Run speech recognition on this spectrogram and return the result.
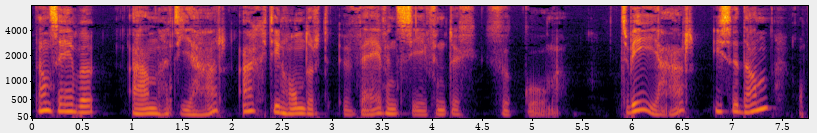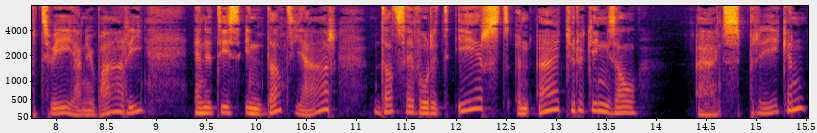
Dan zijn we aan het jaar 1875 gekomen. Twee jaar is ze dan, op 2 januari, en het is in dat jaar dat zij voor het eerst een uitdrukking zal uitspreken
